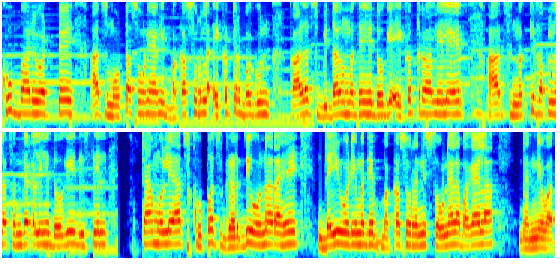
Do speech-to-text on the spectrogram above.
खूप भारी वाटते आज मोठा सोन्या आणि बकासूरला एकत्र बघून कालच बिदालमध्ये हे दोघे एकत्र आलेले आहेत. आज नक्कीच आपल्याला संध्याकाळी हे दोघेही दिसतील. त्यामुळे आज खूपच गर्दी होणार आहे. दहीवडीमध्ये बकासूर आणि सोन्याला बघायला. धन्यवाद.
